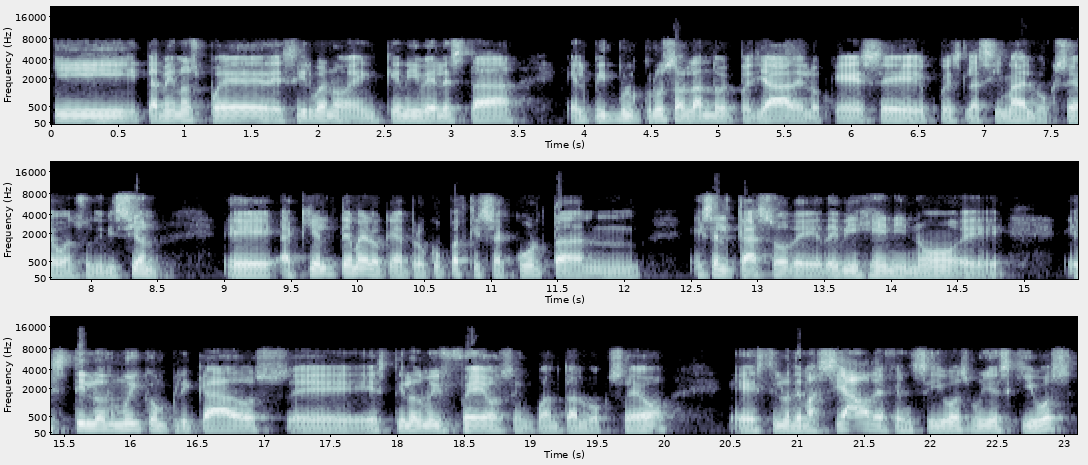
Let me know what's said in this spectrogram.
Y también nos puede decir, bueno, en qué nivel está el Pitbull Cruz, hablando pues ya de lo que es eh, pues la cima del boxeo en su división. Eh, aquí el tema de lo que me preocupa es que Shakur tan es el caso de David Haney, ¿no? Eh, estilos muy complicados, eh, estilos muy feos en cuanto al boxeo, estilos demasiado defensivos, muy esquivos.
